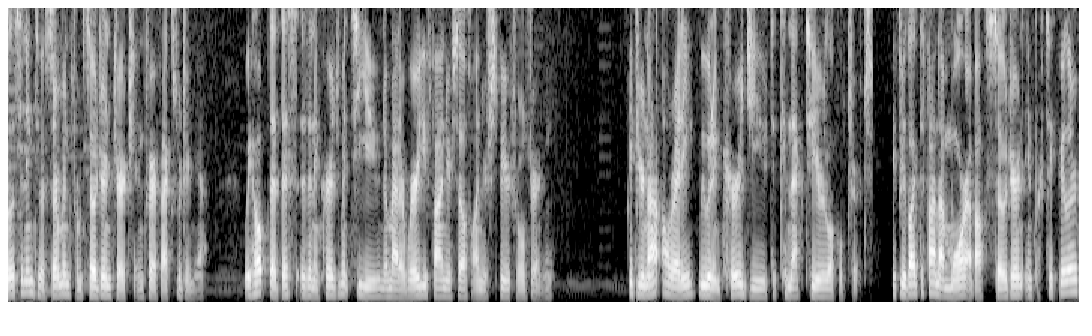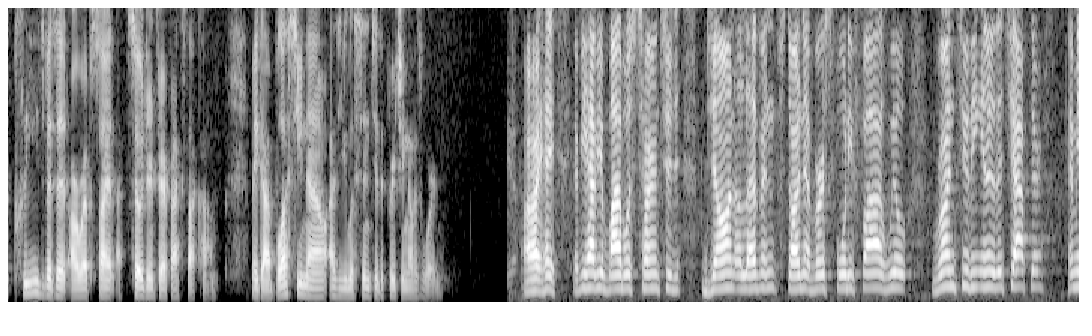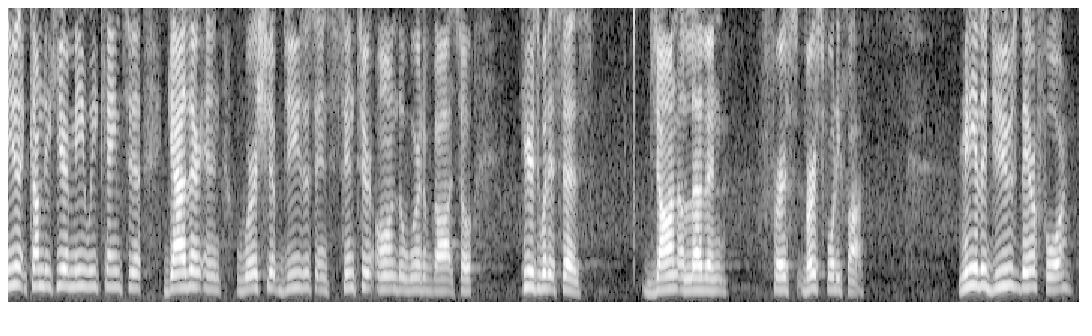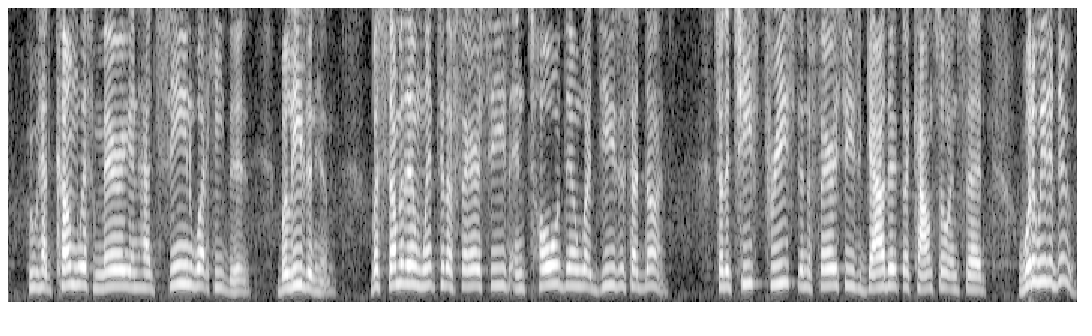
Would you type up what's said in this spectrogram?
were listening to a sermon from Sojourn Church in Fairfax, Virginia. We hope that this is an encouragement to you no matter where you find yourself on your spiritual journey. If you're not already, we would encourage you to connect to your local church. If you'd like to find out more about Sojourn in particular, please visit our website at sojournfairfax.com. May God bless you now as you listen to the preaching of His Word. All right, hey, if you have your Bibles, turn to John 11, starting at verse 45. We'll run to the end of the chapter. I mean, you didn't come to hear me. We came to gather and worship Jesus and center on the Word of God. So here's what it says John 11, first, verse 45. Many of the Jews, therefore, who had come with Mary and had seen what he did, believed in him. But some of them went to the Pharisees and told them what Jesus had done. So the chief priests and the Pharisees gathered the council and said, What are we to do?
